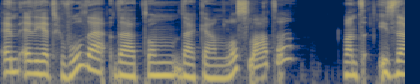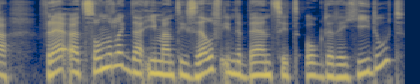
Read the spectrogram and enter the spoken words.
En heb je het gevoel dat, dat Tom dat kan loslaten? Want is dat vrij uitzonderlijk dat iemand die zelf in de band zit ook de regie doet?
